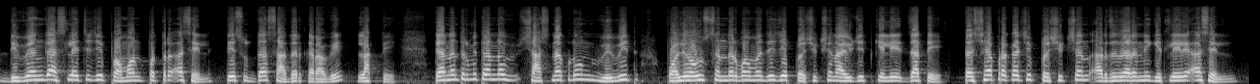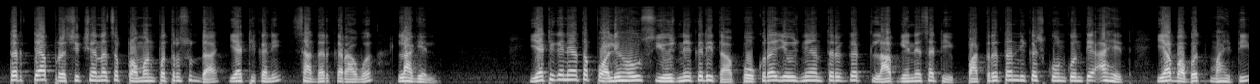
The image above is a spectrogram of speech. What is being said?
दिव्यांग असल्याचे जे प्रमाणपत्र असेल ते सुद्धा सादर करावे लागते. त्यानंतर मित्रांनो शासनाकडून विविध पॉलीहाऊस संदर्भामध्ये जे प्रशिक्षण आयोजित केले जाते तशा प्रकारचे प्रशिक्षण अर्जदारांनी घेतलेले असेल तर त्या प्रशिक्षणाचं प्रमाणपत्र सुद्धा या ठिकाणी सादर करावं लागेल. या ठिकाणी आता पॉलीहाऊस योजनेकरिता पोकरा योजनेअंतर्गत लाभ घेण्यासाठी पात्रता निकष कोणकोणते आहेत याबाबत माहिती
